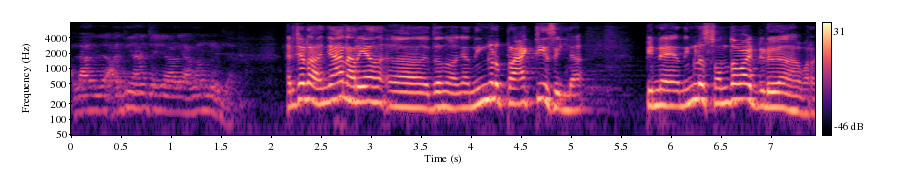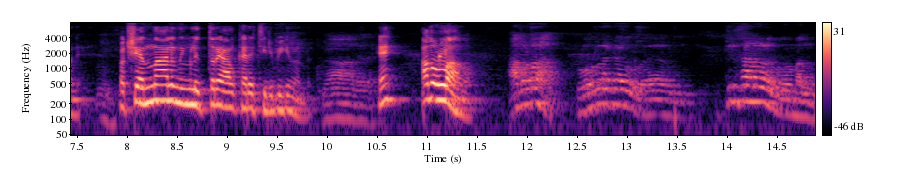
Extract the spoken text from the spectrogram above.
അല്ലാതെ അത് ഞാൻ ഹരിച്ചേട്ടാ ഞാൻ അറിയാൻ ഇതെന്ന് പറഞ്ഞാൽ നിങ്ങൾ പ്രാക്ടീസ് ഇല്ല. പിന്നെ നിങ്ങൾ സ്വന്തമായിട്ട് ഇടുക എന്നാണ് പറഞ്ഞത് പക്ഷെ എന്നാലും നിങ്ങൾ ഇത്ര ആൾക്കാരെ ചിരിപ്പിക്കുന്നുണ്ട്. ഏ? അതുള്ളതാണോ? അതുള്ളതാ ഫ്ലോറിലൊക്കെ ഏം, ഇത്തിരി സാധനങ്ങൾ വന്നു.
